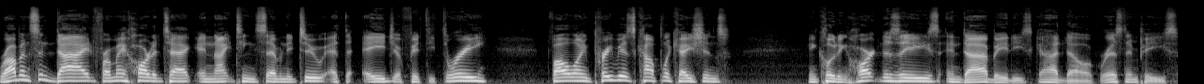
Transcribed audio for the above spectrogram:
Robinson died from a heart attack in 1972 at the age of 53, following previous complications, including heart disease and diabetes. God, dog, rest in peace.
